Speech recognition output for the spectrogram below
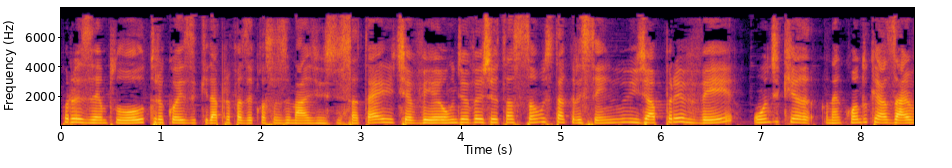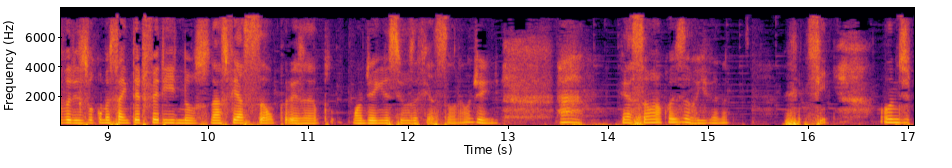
Por exemplo, outra coisa que dá para fazer com essas imagens de satélite é ver onde a vegetação está crescendo e já prever onde que, né, quando que as árvores vão começar a interferir nos, na fiação, por exemplo, onde ainda se usa fiação, né? Onde ainda... Ah, fiação é uma coisa horrível, né? Enfim, onde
